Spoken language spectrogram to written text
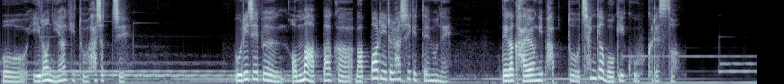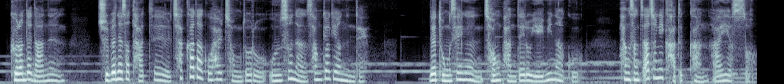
뭐 이런 이야기도 하셨지. 우리 집은 엄마 아빠가 맞벌이를 하시기 때문에 내가 가영이 밥도 챙겨 먹이고 그랬어. 그런데 나는 주변에서 다들 착하다고 할 정도로 온순한 성격이었는데 내 동생은 정반대로 예민하고 항상 짜증이 가득한 아이였어.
